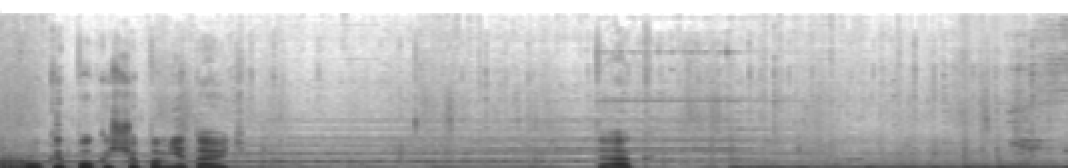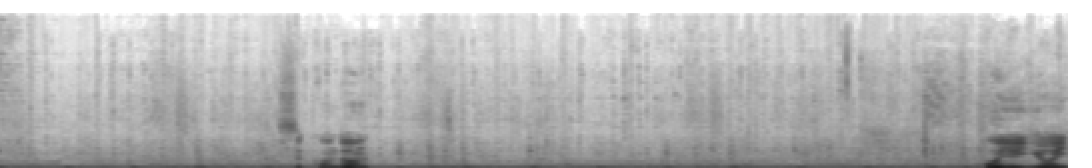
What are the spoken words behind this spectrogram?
Руки поки що пам'ятають. Так. Секунду. Ой-ой-ой,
